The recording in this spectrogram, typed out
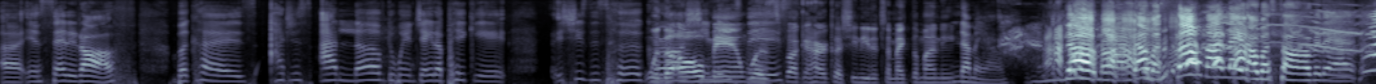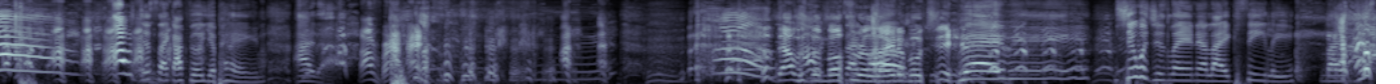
uh in Set It Off because I just I loved when Jada Pinkett she's this hood girl. when the old she man was this- fucking her because she needed to make the money. No ma'am. no ma'am. That was so my lady. I was so over that. I was just like, I feel your pain. I, All right. that was I the was most just like, oh, relatable shit. baby. She was just laying there like Celie, like just,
